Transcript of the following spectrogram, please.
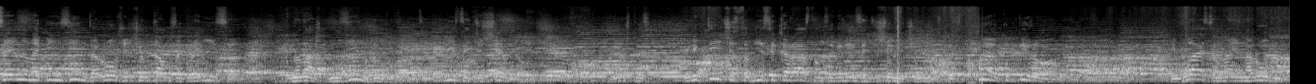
Цены на бензин дороже, чем там за границей. На наш бензин за границей дешевле. Понимаешь, то есть электричество в несколько раз там за границей дешевле, чем у нас. То есть мы оккупированы. И власть, она и народная.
